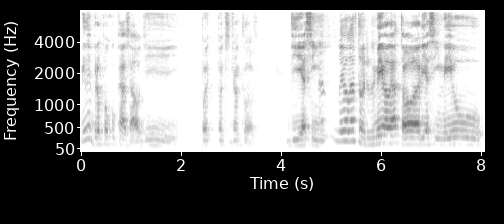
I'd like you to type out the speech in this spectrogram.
Me lembrou um pouco o casal de Punch Drunk Love. De, assim, É meio aleatório, né? meio aleatório, e, assim, meio...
